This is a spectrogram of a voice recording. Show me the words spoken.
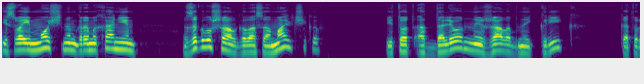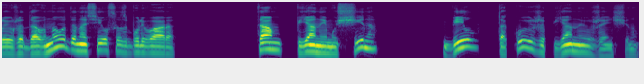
и своим мощным громыханием заглушал голоса мальчиков и тот отдаленный жалобный крик, который уже давно доносился с бульвара. Там пьяный мужчина бил такую же пьяную женщину.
